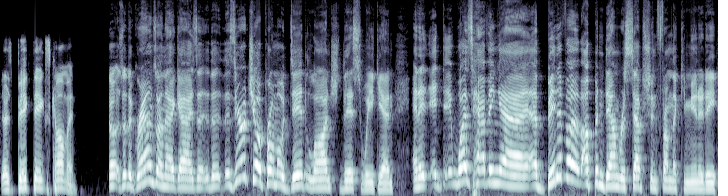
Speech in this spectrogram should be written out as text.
There's big things coming. So, so the grounds on that, guys, the, the, the Zero Chill promo did launch this weekend, and it, it, it was having a, a bit of a up and down reception from the community,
